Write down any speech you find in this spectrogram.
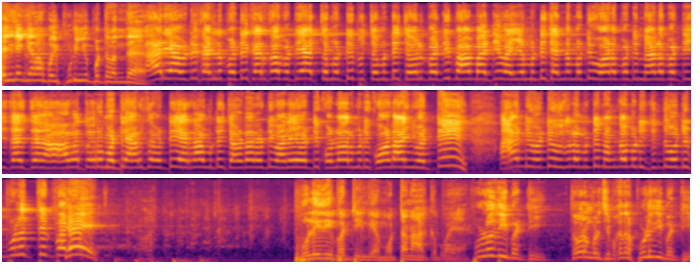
எங்கெங்கெல்லாம் போய் புடுங்கிப்பட்டு வந்த? காரியாவட்டி கல்லுப்பட்டி கருக்காப்பட்டி அச்சமட்டி புச்சமட்டி செவல்பட்டி பாம்பாட்டி வையமட்டி சென்னமட்டி ஓடப்பட்டி மேலப்பட்டி ஆவத்தூரமட்டி அரசவட்டி எறாமட்டி சவடாரவட்டி வளையவட்டி கொல்லவரமட்டி கோடாங்கி புழுதி பட்டிங்க மொட்டை நாக்கு போய புழுதிப்பட்டி தோரங்குறிச்சி பக்கத்துல புழுதிப்பட்டி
